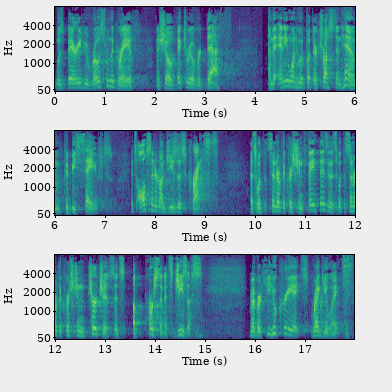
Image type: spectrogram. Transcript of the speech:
was buried, who rose from the grave and show of victory over death, and that anyone who would put their trust in Him could be saved. It's all centered on Jesus Christ. That's what the center of the Christian faith is, and it's what the center of the Christian church is. It's a person, it's Jesus. Remember, he who creates regulates.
